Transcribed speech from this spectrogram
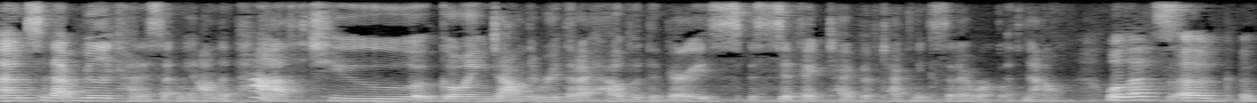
Um, so that really kind of set me on the path to going down the route that I have with the very specific type of techniques that I work with now. Well, that's a, a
